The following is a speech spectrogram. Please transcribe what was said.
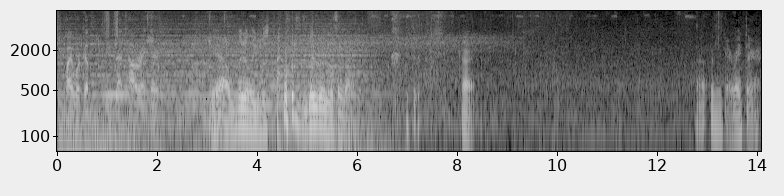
could probably work up into that tower right there. Yeah, literally just I was literally gonna say that. Alright. Uh, there's a guy right there.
